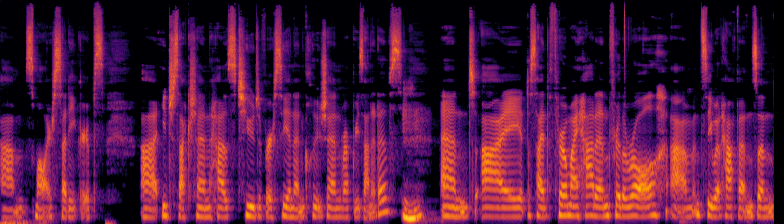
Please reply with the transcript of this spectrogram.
um, smaller study groups. Uh, each section has two diversity and inclusion representatives. Mhm. and I decided to throw my hat in for the role um, and see what happens. And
